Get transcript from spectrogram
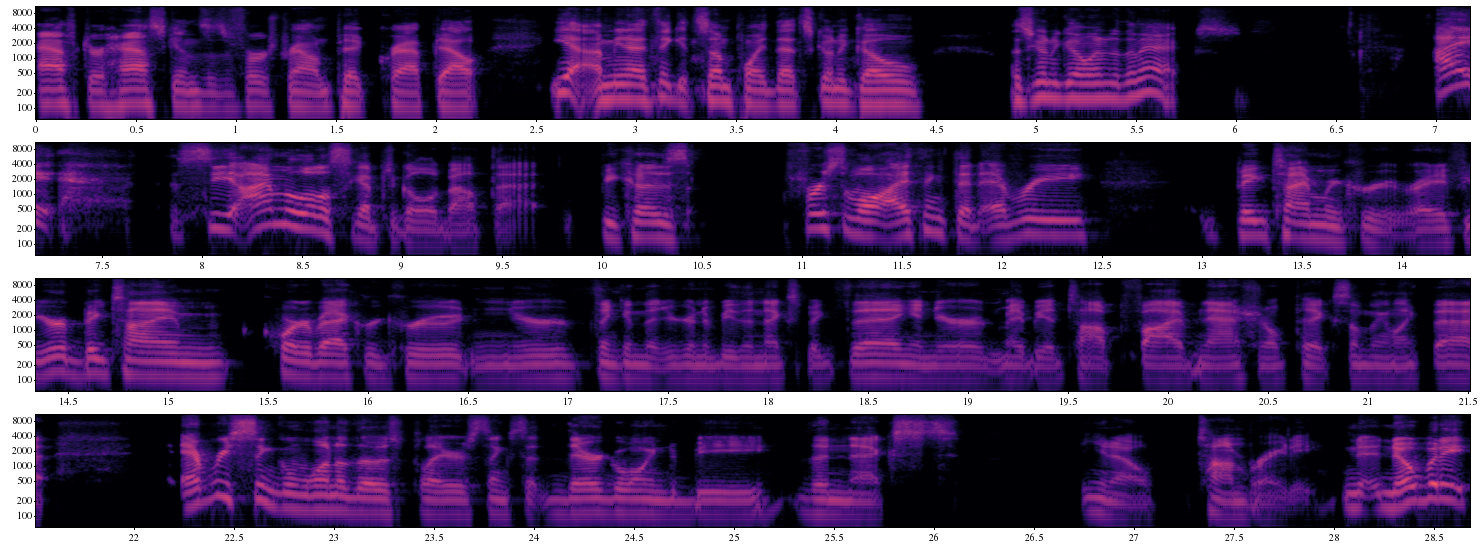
after Haskins as a first round pick crapped out. Yeah, I mean, I think at some point that's going to go that's going to go into the mix. I see. I'm a little skeptical about that because, first of all, I think that every big time recruit, right? If you're a big time quarterback recruit and you're thinking that you're going to be the next big thing and you're maybe a top five national pick, something like that, every single one of those players thinks that they're going to be the next, you know, Tom Brady. N- nobody,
